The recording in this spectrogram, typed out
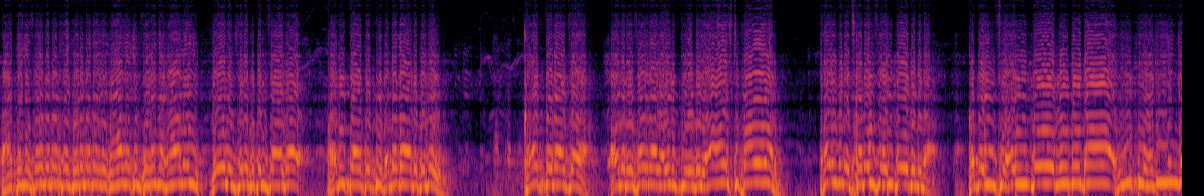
அத்தனை சிறப்பு பரிசை பெறுவதற்கு காலைக்கும் சிறந்த காலை. மேலும் சிறப்பு பரிசாக அரித்தாப்பட்டி வடநாடு புகழ். காட்டுராஜா அவர்கள் சார்பாக ஐநூத்தி ஒன்று லாஸ்ட் ஃபார் ஃபைவ் மினிட்ஸ் கடைசி ஐந்தோ நிமிடம். கடைசி ஐந்தோ நிமிடம். ஈட்டி அடியுங்க.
